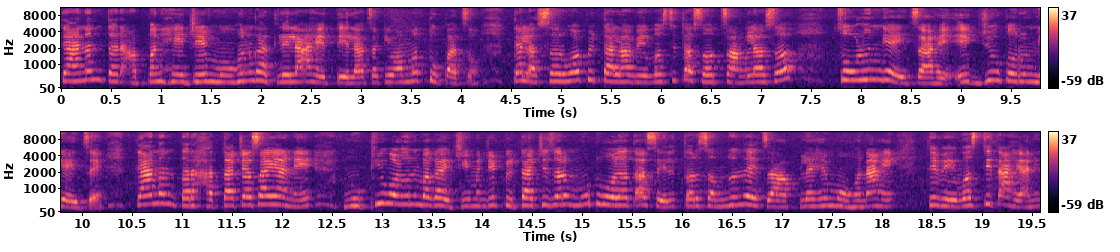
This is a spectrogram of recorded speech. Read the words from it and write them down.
त्यानंतर आपण हे जे मोहन घातलेलं आहे तेलाचं किंवा मग तुपाचं त्याला सर्व पिठाला व्यवस्थित असं चांगलं असं चोळून घ्यायचं आहे. एकजीव करून घ्यायचं आहे त्यानंतर हाताच्या साह्याने मुठी वळून बघायची. म्हणजे पिठाची जर मूठ वळत असेल तर समजून जायचं आपलं हे मोहन आहे ते व्यवस्थित आहे आणि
